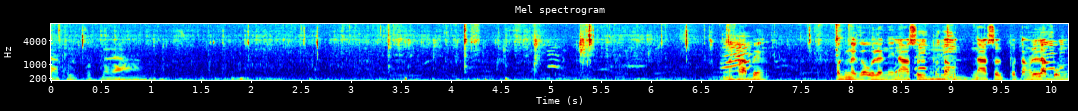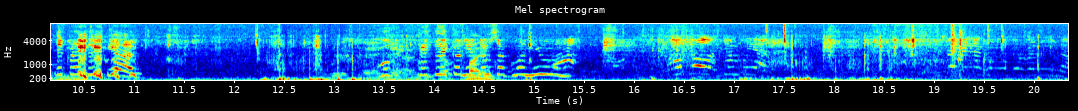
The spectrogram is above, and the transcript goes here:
Nasulpot na lang. Ang sabing, pag nagaulan, eh, nasulpot ang, nasulpot ang labong. Frederick yan. Kanina sa guwan yun. Opo, dyan po yan. Kami nagmumotor kanina.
